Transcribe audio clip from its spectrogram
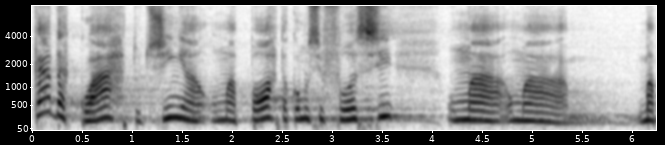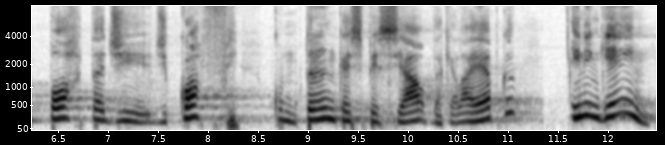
Cada quarto tinha uma porta como se fosse uma, uma, uma porta de, de cofre com tranca especial daquela época, e ninguém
